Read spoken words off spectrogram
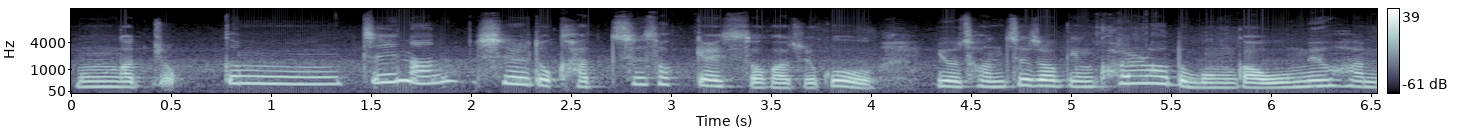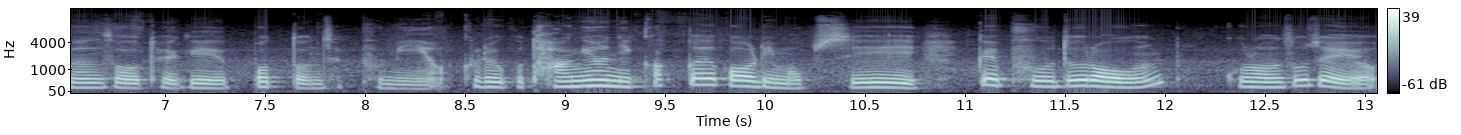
뭔가 조금 진한 실도 같이 섞여 있어가지고 이 전체적인 컬러도 뭔가 오묘하면서 되게 예뻤던 제품이에요. 그리고 당연히 까끌거림 없이 꽤 부드러운 그런 소재예요.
